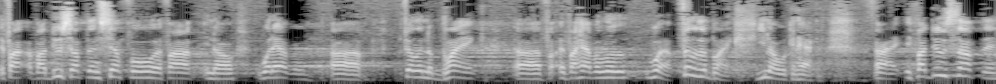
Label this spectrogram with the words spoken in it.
if I if I do something sinful, if I you know whatever, uh, fill in the blank. Uh, if, if I have a little well, fill in the blank. You know what can happen. All right. If I do something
